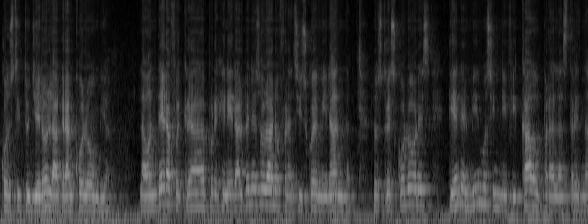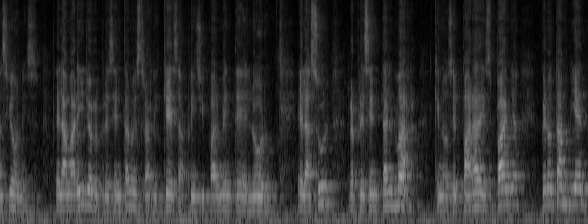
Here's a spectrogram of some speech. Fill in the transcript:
constituyeron la Gran Colombia. La bandera fue creada por el general venezolano Francisco de Miranda. Los tres colores tienen el mismo significado para las tres naciones. El amarillo representa nuestra riqueza, principalmente el oro. El azul representa el mar, que nos separa de España, pero también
